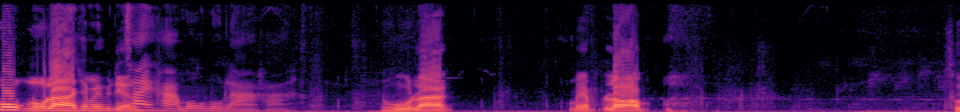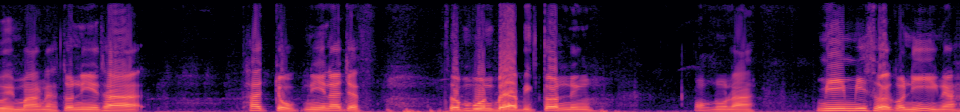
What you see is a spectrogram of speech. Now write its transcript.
โมกหนูลาใช่ไหมพี่เดือนใช่ค่ะโมกหนูลาค่ะ โอ้โหลาก แบบรอบ สวยมากนะต้นนี้ถ้า ถ้าจบนี้น่าจะสมบูรณ์แบบอีกต้นหนึ่งโมกหนูลา มีมีสวยกว่านี้อีกนะ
